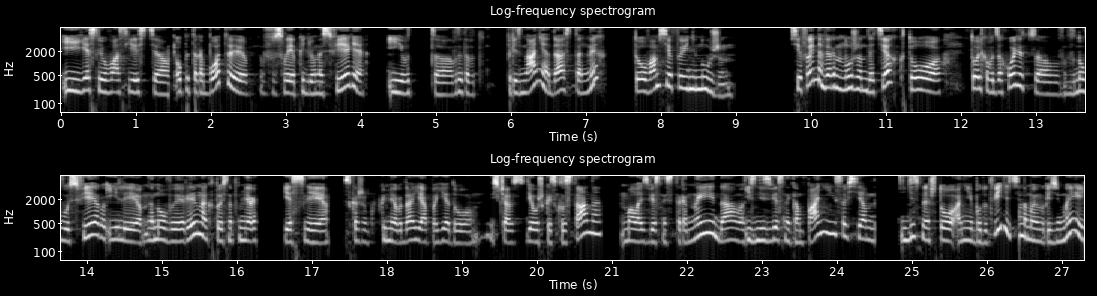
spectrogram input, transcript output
И если у вас есть э, опыт работы в своей определенной сфере, и вот, э, вот это вот признание да, остальных, то вам CFA не нужен. CFA, наверное, нужен для тех, кто только вот заходит э, в новую сферу или на новый рынок. То есть, например, если, скажем, к примеру, да, я поеду сейчас девушка из Казахстана, малоизвестной страны, да, из неизвестной компании совсем. Единственное, что они будут видеть на моем резюме,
